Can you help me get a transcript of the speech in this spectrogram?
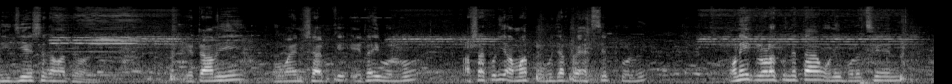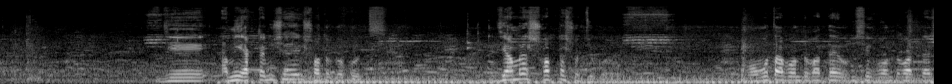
নিজে এসে দাঁড়াতে হবে। এটা আমি হুমায়ুন সাহেবকে এটাই বলব। আশা করি আমার প্রপোজালটা অ্যাকসেপ্ট করবে। অনেক লড়াকু নেতা উনি বলেছেন যে আমি একটা বিষয়ে সতর্ক করছি যে আমরা সবটা সহ্য করব। মমতা বন্দ্যোপাধ্যায় অভিষেক বন্দ্যোপাধ্যায়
